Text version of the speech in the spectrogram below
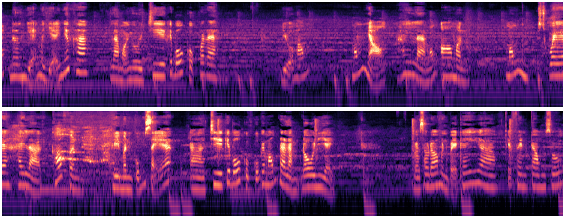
cách đơn giản mà dễ nhất ha là mọi người chia cái bố cục đó ra. Giữa móng móng nhọn hay là móng o mình móng square hay là coffin thì mình cũng sẽ à, chia cái bố cục của cái móng ra làm đôi như vậy. Và sau đó mình vẽ cái à, cái phen cong xuống.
